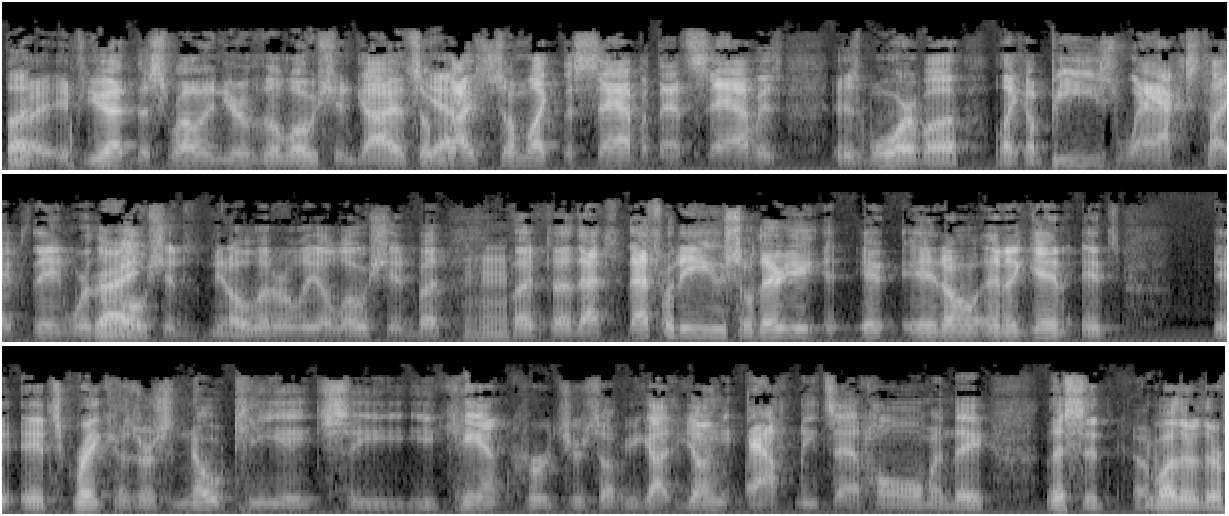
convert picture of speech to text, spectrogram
but right. if you had the swelling, you're the lotion guy. Some yeah. guys, some like the salve, but that salve is is more of a like a beeswax type thing, where the right. lotion, you know, literally a lotion. But mm-hmm. but uh, that's that's what he used. So there you it, you know, and again, it's it's great because there's no THC. You can't hurt yourself. You got young athletes at home, and they listen. Yep. Whether they're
